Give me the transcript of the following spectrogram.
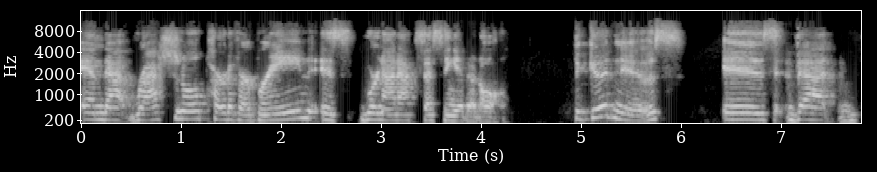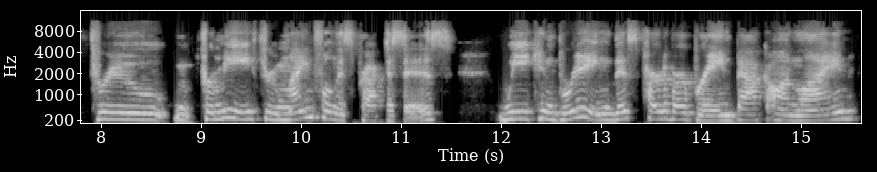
And that rational part of our brain is we're not accessing it at all. The good news is that through, for me, through mindfulness practices, we can bring this part of our brain back online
